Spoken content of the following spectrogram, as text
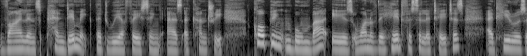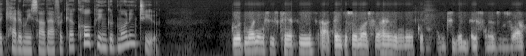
violence pandemic that we are facing as a country. Kolping Mbumba is one of the head facilitators at Heroes Academy South Africa. Kolping, good morning to you. Good morning, Sis Kathy. Uh, thank you so much for having me. Good morning to the listeners as well.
